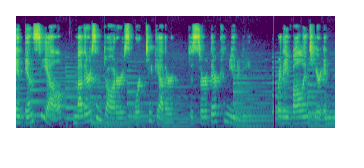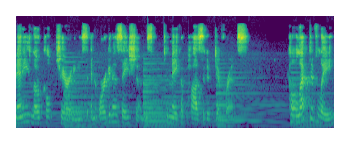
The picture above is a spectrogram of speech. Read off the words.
In NCL, mothers and daughters work together to serve their community, where they volunteer in many local charities and organizations to make a positive difference. Collectively,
